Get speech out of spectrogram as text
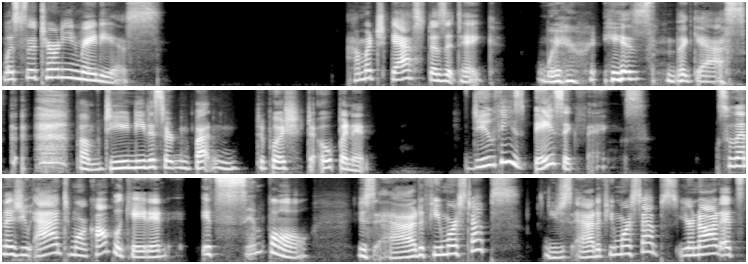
What's the turning radius? How much gas does it take? Where is the gas pump? Do you need a certain button to push to open it? Do these basic things. So then, as you add to more complicated, it's simple just add a few more steps. You just add a few more steps. You're not at,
